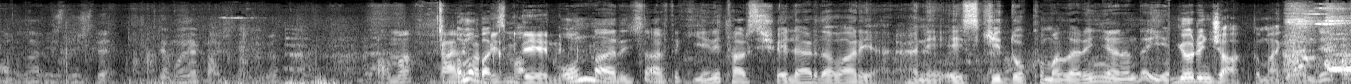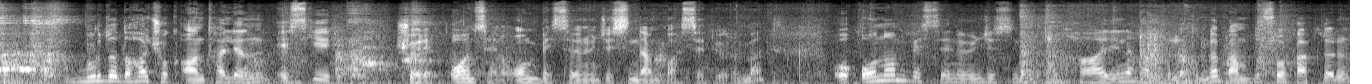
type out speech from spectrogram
Halılar bizde işte demode karşılanıyor. Ama galiba Ama bak biz mi değerini onun bilmiyoruz? haricinde artık yeni tarz şeyler de var yani. Hani eski dokumaların yanında yeni- görünce aklıma geldi. Burada daha çok Antalya'nın eski şöyle 10 sene 15 sene öncesinden bahsediyorum ben. O 10-15 sene öncesindeki halini hatırladığımda ben bu sokakların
